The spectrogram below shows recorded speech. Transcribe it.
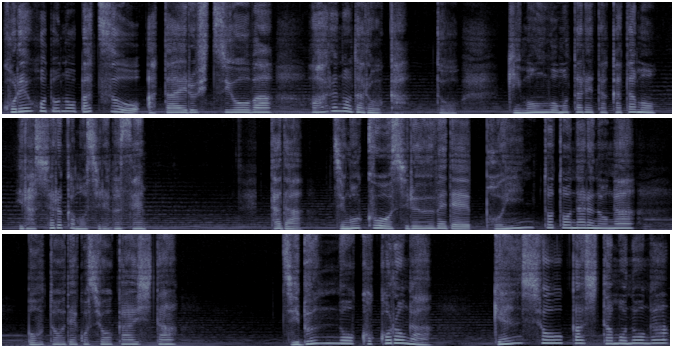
これほどの罰を与える必要はあるのだろうかと疑問を持たれた方もいらっしゃるかもしれません。ただ地獄を知る上でポイントとなるのが冒頭でご紹介した自分の心が減少化したものが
